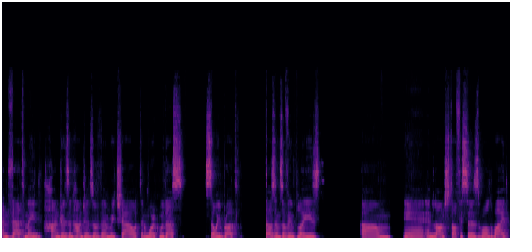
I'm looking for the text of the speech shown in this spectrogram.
And that made hundreds and hundreds of them reach out and work with us. So we brought dozens of employees um, and, and, launched offices worldwide.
